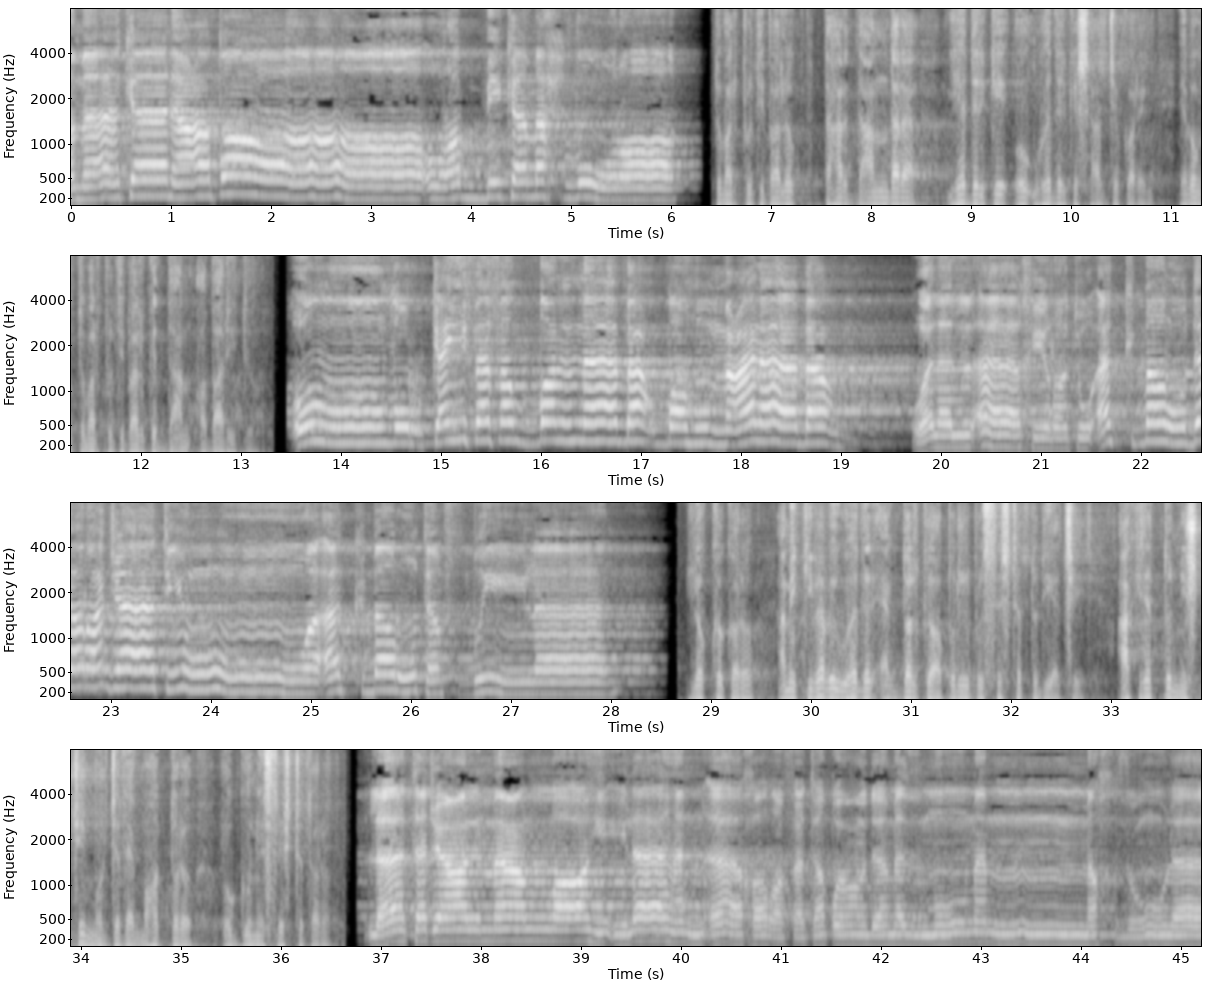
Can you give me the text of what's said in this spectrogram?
وما كان عطاء ربك محظورا তোমার প্রতিপালক তাহার দান দ্বারা ইহাদেরকে ও উহাদেরকে সাহায্য করেন এবং তোমার প্রতিপালকের দান অবারিত انظر كيف فضلنا بعضهم على بعض وللآخرة أكبر درجات وأكبر تفضيلا লক্ষ্য করো আমি কিভাবে উহাদের এক দলকে অপরের উপর শ্রেষ্ঠত্ব দিয়াছি আখিরাত তো নিশ্চয়ই মর্যাদায় মহত্তর ও গুণে শ্রেষ্ঠতর لا تجعل مع الله إلها آخر فتقعد مذموما مخذولا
